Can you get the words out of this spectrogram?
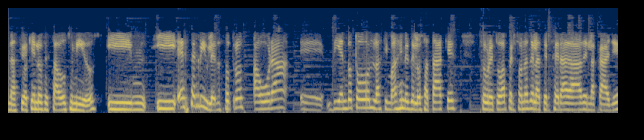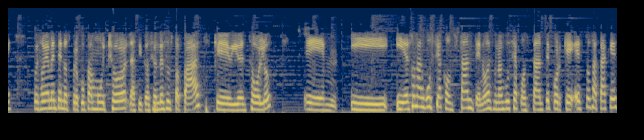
nació aquí en los Estados Unidos y, y es terrible. Nosotros ahora, viendo todas las imágenes de los ataques, sobre todo a personas de la tercera edad en la calle, pues obviamente nos preocupa mucho la situación de sus papás que viven solos eh, y, es una angustia constante, ¿no? Es una angustia constante porque estos ataques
